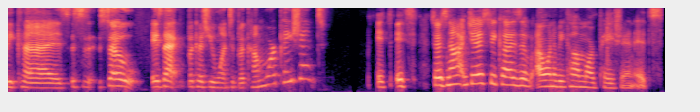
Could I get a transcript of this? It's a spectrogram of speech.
because so is that because you want to become more patient? It's it's so it's not just because of I want to become more patient. It's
